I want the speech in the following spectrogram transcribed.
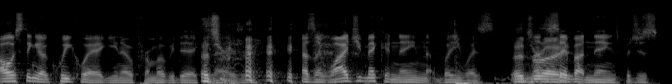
I was thinking of Queequeg, you know, from Moby Dick. That's know, right. I was like, why'd you make a name? That, but anyways, that's not right. to say about names, but just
